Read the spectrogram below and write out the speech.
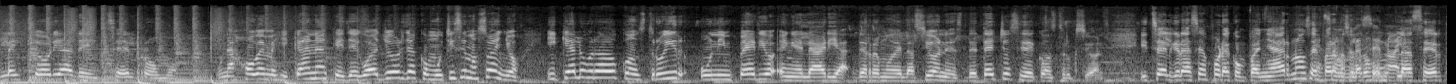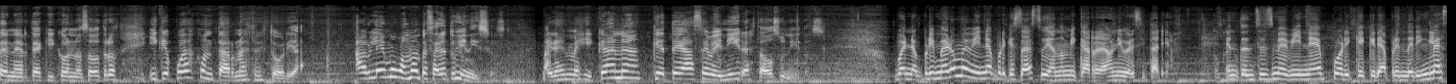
Conocer la historia de Itzel Romo, una joven mexicana que llegó a Georgia con muchísimos sueños y que ha logrado construir un imperio en el área de remodelaciones, de techos y de construcción. Itzel, gracias por acompañarnos. Es, para nosotros un placer tenerte aquí con nosotros y que puedas contar nuestra historia. Hablemos, vamos a empezar en tus inicios. Eres mexicana, ¿qué te hace venir a Estados Unidos? Bueno, primero me vine porque estaba estudiando mi carrera universitaria. Entonces me vine porque quería aprender inglés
